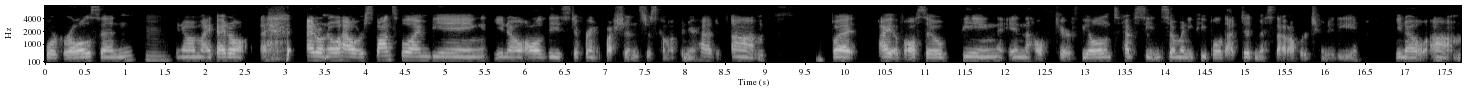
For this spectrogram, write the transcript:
four girls and Mm. you know i'm like i don't i don't know how responsible i'm being you know all of these different questions just come up in your head. Um, but i have also being in the healthcare field have seen so many people that did miss that opportunity. You know um,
